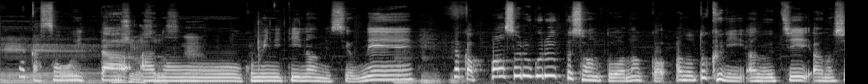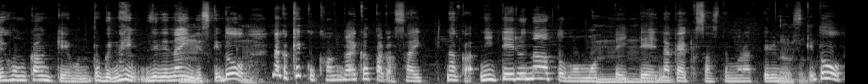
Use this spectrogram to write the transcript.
へー。なんかそういった、面白あのーコミュニティなんですよね。うんうんうん。なんかパーソルグループさんとはなんかあの特にあのうちあの資本関係も特にない全然ないんですけど、うんうん。なんか結構考え方が最なんか似てるなとも思っていてうん仲良くさせてもらってるんですけど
